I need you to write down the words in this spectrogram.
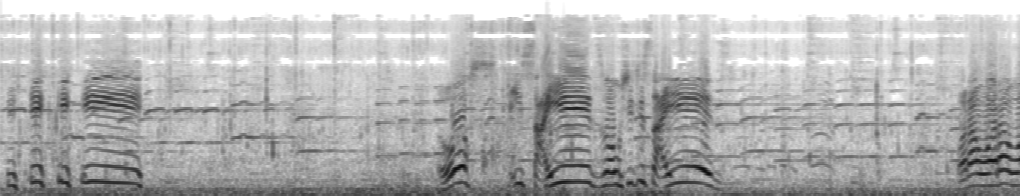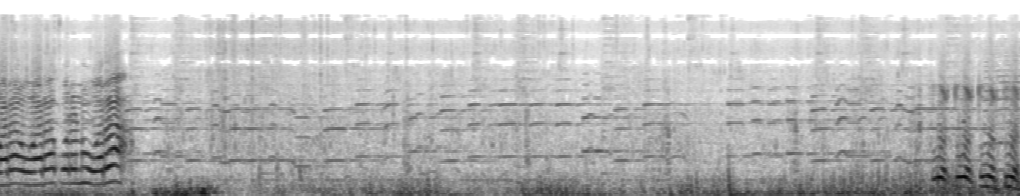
ओ ही साईज वौशीची साईज. वरा वरा वरा वरा परण वरा. तूर तूर तूर तूर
